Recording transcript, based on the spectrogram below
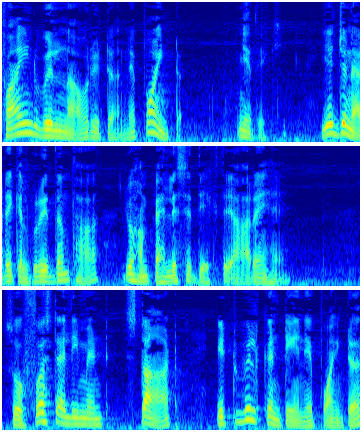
find will now return a pointer یہ دیکھیے یہ جنیرک الگوریدم تھا جو ہم پہلے سے دیکھتے آ رہے ہیں so first element start it will contain a pointer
